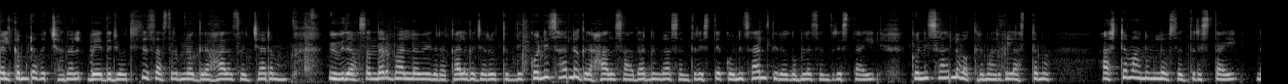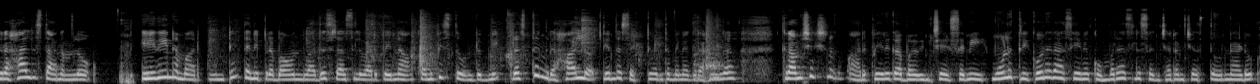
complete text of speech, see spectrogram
Welcome to our channel వేద జ్యోతిష శాస్త్రంలో గ్రహాల సంచారం వివిధ సందర్భాల్లో వివిధ రకాలుగా జరుగుతుంది. కొన్నిసార్లు గ్రహాలు సాధారణంగా సంచరిస్తే కొన్నిసార్లు తిరోగంలో సంచరిస్తాయి కొన్నిసార్లు వక్రమార్గుల అస్తమ అష్టమానంలో సంచరిస్తాయి గ్రహాల స్థానంలో ఏదైనా మార్పు ఉంటే దాని ప్రభావం ద్వాదశ రాశుల వారిపైన కనిపిస్తూ ఉంటుంది. ప్రస్తుతం గ్రహాల్లో అత్యంత శక్తివంతమైన గ్రహంగా క్రమశిక్షణ మారిపేరుగా భావించే శని మూల త్రికోణ రాశి అయిన కుంభరాశిలో సంచారం చేస్తూ ఉన్నాడు.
